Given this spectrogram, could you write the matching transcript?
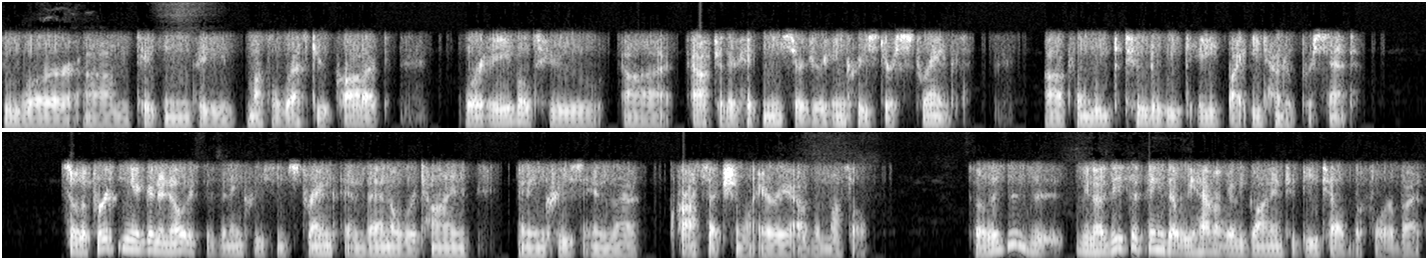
who were um, taking the muscle rescue product were able to, uh, after their hip knee surgery, increase their strength uh, from week two to week eight by 800%. So the first thing you're going to notice is an increase in strength, and then over time, an increase in the cross-sectional area of the muscle. So this is, you know, these are things that we haven't really gone into detail before, but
